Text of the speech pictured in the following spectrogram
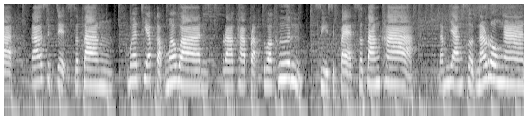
าท 97 สตังค์ เมื่อเทียบกับเมื่อวาน ราคาปรับตัวขึ้น 48 สตังค์ค่ะ น้ำยางสดณโรงงาน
